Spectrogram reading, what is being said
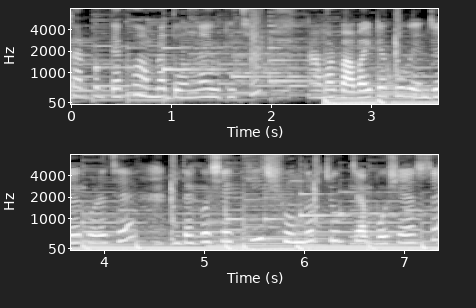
তারপর দেখো, আমরা দোলনায় উঠেছি। আমার বাবাইটা খুব এনজয় করেছে। দেখো সে কি সুন্দর চুপচাপ বসে আসছে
